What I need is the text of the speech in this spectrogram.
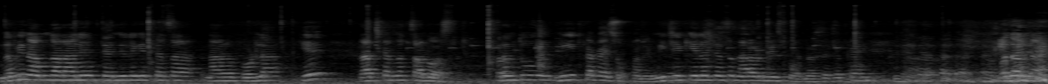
नवीन आमदार आले त्यांनी लगेच त्याचा नारळ फोडला. हे राजकारणात चालू असतं. परंतु मी इतका काही सोपा नाही. मी जे केलं त्याचं नारळ मीच फोडणार. त्याच्यात काही बदल नाही.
